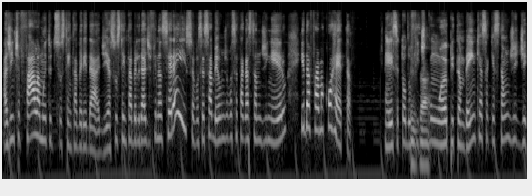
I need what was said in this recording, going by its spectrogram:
A gente fala muito de sustentabilidade e a sustentabilidade financeira é isso, é você saber onde você tá gastando dinheiro e da forma correta. Esse todo Exato. fit com o up também, que é essa questão de, de,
